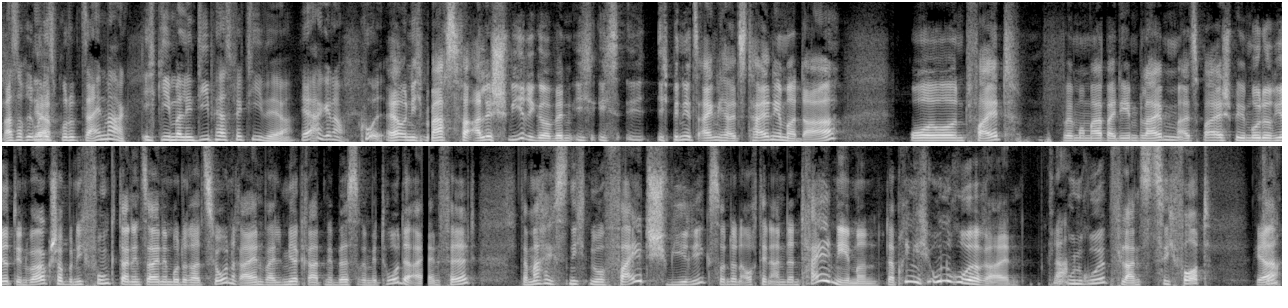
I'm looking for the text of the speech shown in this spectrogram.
was auch immer ja. das Produkt sein mag. Ich gehe mal in die Perspektive, ja. Ja, genau, cool. Ja, und ich mache es für alle schwieriger, wenn ich, ich, ich bin jetzt eigentlich als Teilnehmer da und Veit, wenn wir mal bei dem bleiben, als Beispiel, moderiert den Workshop und ich funk dann in seine Moderation rein, weil mir gerade eine bessere Methode einfällt, dann mache ich es nicht nur Veit schwierig, sondern auch den anderen Teilnehmern. Da bringe ich Unruhe rein. Klar. Unruhe pflanzt sich fort. Ja,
